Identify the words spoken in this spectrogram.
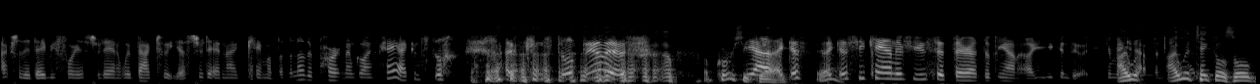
actually the day before yesterday, and I went back to it yesterday, and I came up with another part, and I'm going, hey, I can still, I can still do this. of course you yeah, can. I guess Yeah. I guess you can if you sit there at the piano. You can do it. You can make I it would, happen. I would take those old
